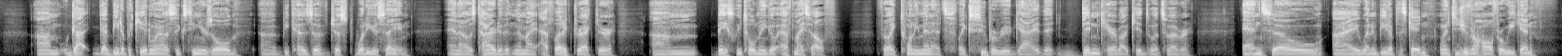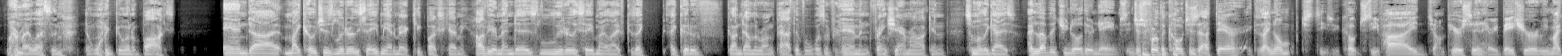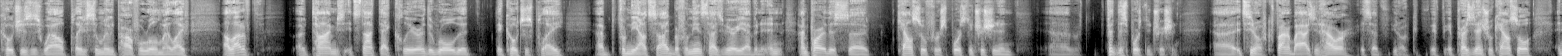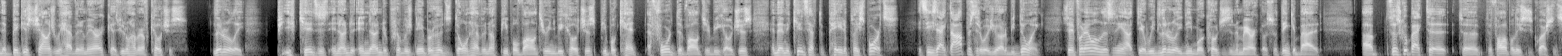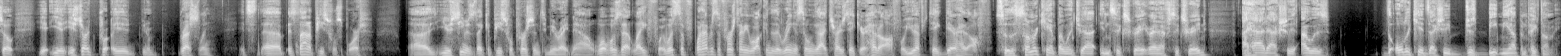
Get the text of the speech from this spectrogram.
Um, got got beat up a kid when I was 16 years old uh, because of just what he was saying, and I was tired of it. And then my athletic director um, basically told me to go f myself for like 20 minutes, like super rude guy that didn't care about kids whatsoever. And so I went and beat up this kid, went to juvenile hall for a weekend, learned my lesson. Don't want to go in a box. And uh, my coaches literally saved me at American Kickbox Academy. Javier Mendez literally saved my life because I, I could have gone down the wrong path if it wasn't for him and Frank Shamrock and some other guys. I love that you know their names. And just for the coaches out there, because I know Steve, Coach Steve Hyde, John Pearson, Harry Bacher, I mean, my coaches as well played a similarly powerful role in my life. A lot of uh, times it's not that clear, the role that, that coaches play uh, from the outside, but from the inside is very evident. And I'm part of this uh, Council for Sports Nutrition and uh, Fitness Sports Nutrition. Uh, it's you know founded by Eisenhower. It's a you know a, presidential council, and the biggest challenge we have in America is we don't have enough coaches. Literally, if kids in under, in underprivileged neighborhoods don't have enough people volunteering to be coaches, people can't afford to volunteer to be coaches, and then the kids have to pay to play sports. It's the exact opposite of what you ought to be doing. So, for anyone listening out there, we literally need more coaches in America. So, think about it. Uh, so, let's go back to, to, to follow up on Lisa's question. So, you, you start pro, you know wrestling. It's uh, it's not a peaceful sport. Uh, you seem as like a peaceful person to me right now. What was that like for you? What's the what happens the first time you walk into the ring and some guy tries to take your head off, or you have to take their head off? So the summer camp I went to in sixth grade, right after sixth grade, I had actually I was the older kids actually just beat me up and picked on me.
